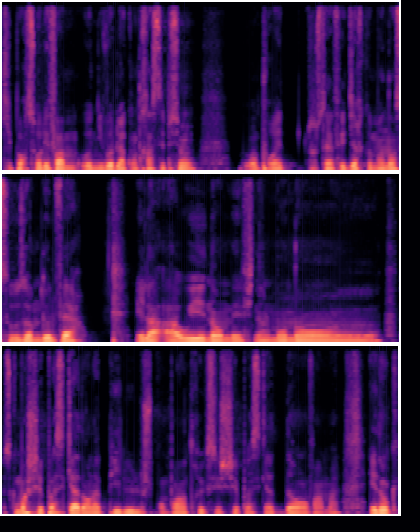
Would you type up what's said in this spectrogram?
qui portent sur les femmes au niveau de la contraception, on pourrait tout à fait dire que maintenant c'est aux hommes de le faire. Et là, ah oui, non, mais finalement, non. Euh, parce que moi, je sais pas ce qu'il y a dans la pilule. Je prends pas un truc si je sais pas ce qu'il y a dedans. Enfin, et donc,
